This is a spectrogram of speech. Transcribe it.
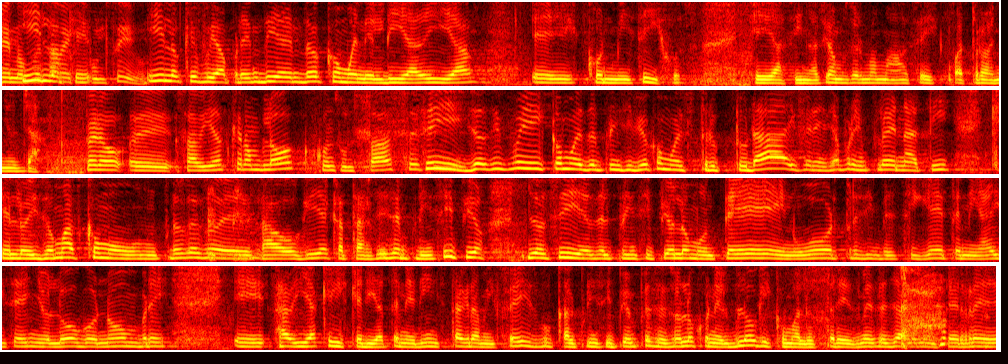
Que no y fue lo tan que, expulsivo. Y lo que fui aprendiendo como en el día a día eh, con mis hijos. Eh, así nació Amo ser mamá hace cuatro años ya. Pero, eh, ¿sabías que era un blog? ¿Consultaste? Sí, yo sí fui como desde el principio como estructurada, a diferencia por ejemplo de Nati, que lo hizo más como un proceso de desahogo y de catarsis en principio. Yo sí, desde el principio lo monté en WordPress, investigué, tenía diseño, logo, nombre, sabía que quería tener Instagram y Facebook. Al principio empecé solo con el blog y como a los tres meses ya le monté redes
